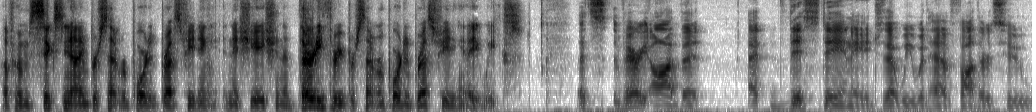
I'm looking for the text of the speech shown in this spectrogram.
of whom 69% reported breastfeeding initiation and 33% reported breastfeeding at eight weeks. It's very odd that at this day and age that we would have fathers who,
